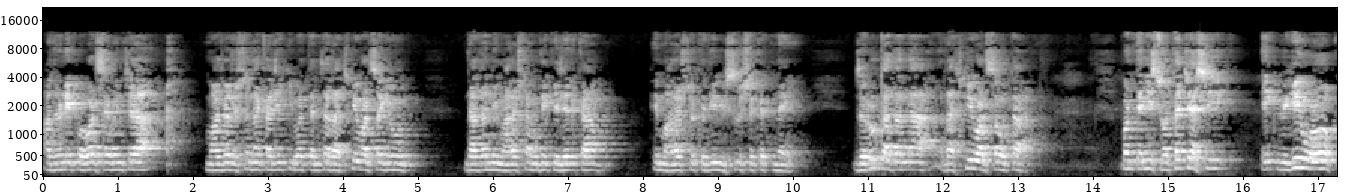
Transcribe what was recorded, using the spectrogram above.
आदरणीय पवार साहेबांच्या मार्गदर्शनाखाली किंवा त्यांचा राजकीय वारसा घेऊन दादांनी महाराष्ट्रामध्ये केलेलं काम हे महाराष्ट्र कधी विसरू शकत नाही. जरूर दादांना राजकीय वारसा होता. पण त्यांनी स्वतःची अशी एक वेगळी ओळख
